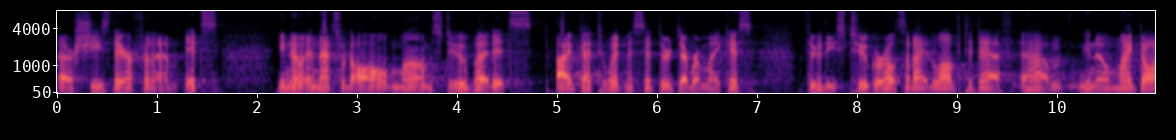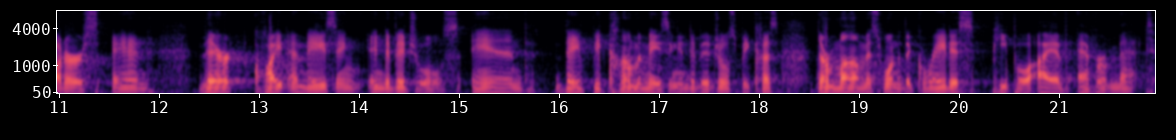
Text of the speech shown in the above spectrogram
or she's there for them. It's, you know, and that's what all moms do, but it's, I've got to witness it through Deborah Mikas, through these two girls that I love to death, um, you know, my daughters, and they're quite amazing individuals. And they've become amazing individuals because their mom is one of the greatest people I have ever met.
